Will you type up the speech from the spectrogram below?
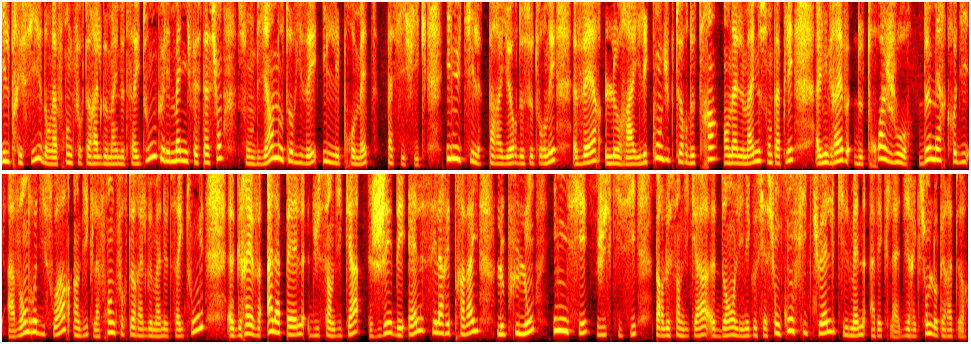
Il précise dans la Frankfurter Allgemeine Zeitung que les manifestations sont bien autorisées. Ils les promettent pacifiques. Inutile par ailleurs de se tourner vers le rail. Les conducteurs de train en Allemagne sont appelés à une grève de trois jours, de mercredi à vendredi soir, indique la Frankfurter Allgemeine Zeitung. Euh, grève à l'appel du syndicat GDL. C'est l'arrêt de travail le plus long initié jusqu'ici par le syndicat dans les négociations conflictuelles qu'il mène avec la direction de l'opérateur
